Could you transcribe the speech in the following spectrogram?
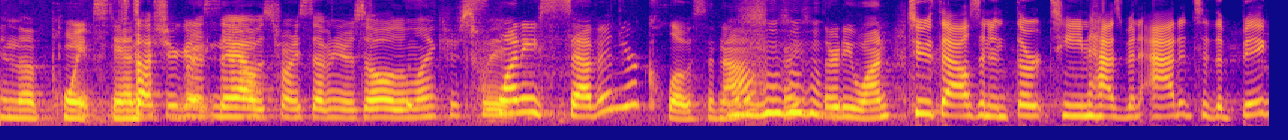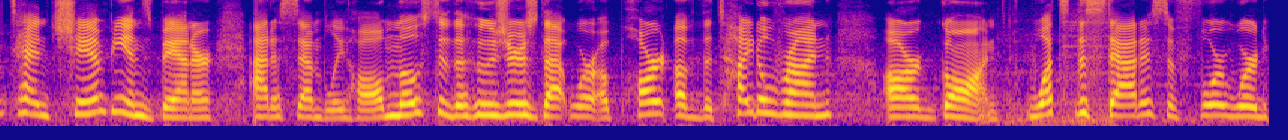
in the point standing. I thought you were going right to say now. I was 27 years old. I'm like, you're sweet. 27, you're close enough, right? 31. 2013 has been added to the Big Ten Champions banner at Assembly Hall. Most of the Hoosiers that were a part of the title run are gone. What's the status of forward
